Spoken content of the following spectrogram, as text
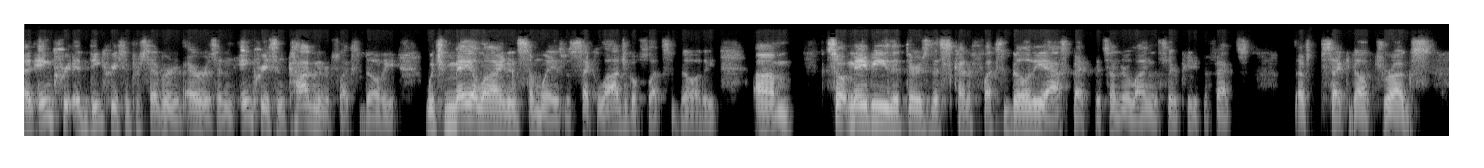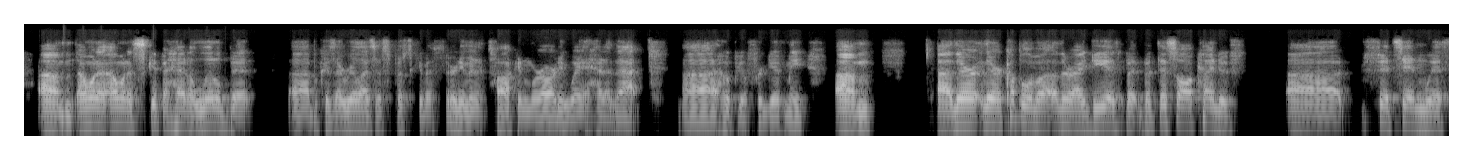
an increase, a decrease in perseverative errors and an increase in cognitive flexibility, which may align in some ways with psychological flexibility. Um, so it may be that there's this kind of flexibility aspect that's underlying the therapeutic effects of psychedelic drugs. Um, I want to I want to skip ahead a little bit uh, because I realize I was supposed to give a 30 minute talk and we're already way ahead of that. Uh, I hope you'll forgive me. Um, uh, there there are a couple of other ideas, but but this all kind of uh, fits in with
